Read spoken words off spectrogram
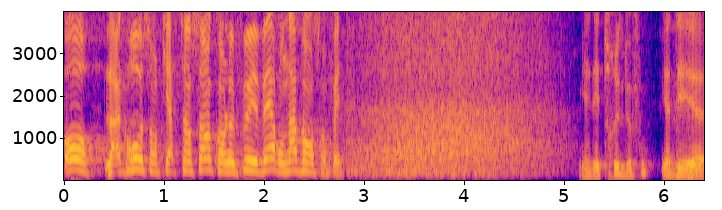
oh, la grosse en Fiat 500, quand le feu est vert, on avance en fait. Il y a des trucs de fou. Il y a des. euh,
